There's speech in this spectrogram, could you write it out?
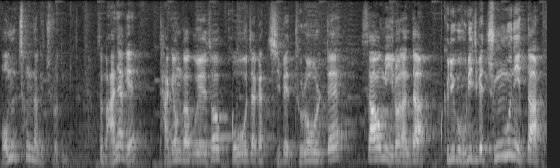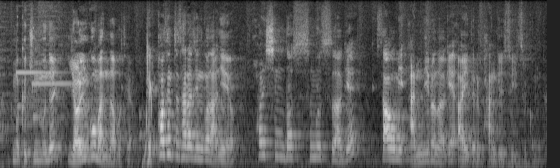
엄청나게 줄어듭니다. 그래서 만약에 다견 가구에서 보호자가 집에 들어올 때 싸움이 일어난다 그리고 우리 집에 중문이 있다 그러면 그 중문을 열고 만나보세요 100% 사라지는 건 아니에요 훨씬 더 smooth하게 싸움이 안 일어나게 아이들을 반길 수 있을 겁니다.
